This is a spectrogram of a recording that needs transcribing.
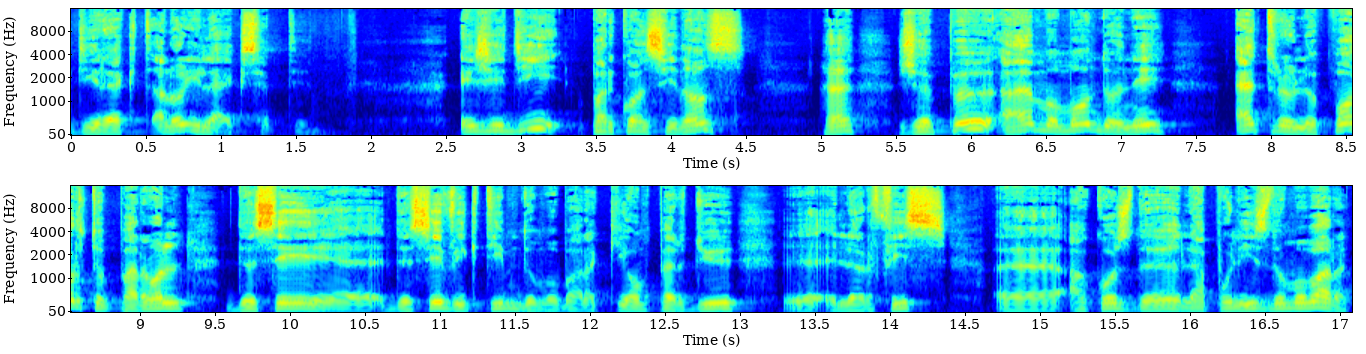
direct. Alors il a accepté. Et j'ai dit par coïncidence, hein, je peux à un moment donné être le porte-parole de ces, euh, de ces victimes de Moubarak qui ont perdu euh, leur fils euh, à cause de la police de Moubarak.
